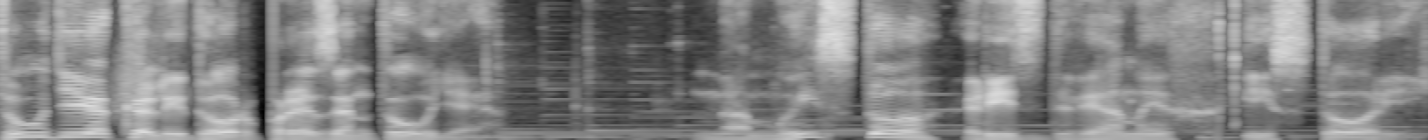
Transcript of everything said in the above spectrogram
Студія Калідор презентує Намисто різдвяних історій.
